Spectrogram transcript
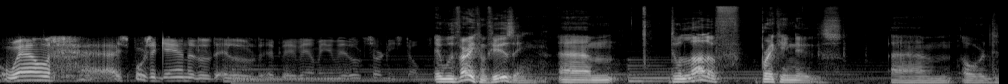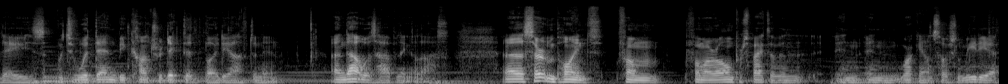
Well, I suppose again, it'll, it'll, it'll I mean, it'll certainly stop. It was very confusing. Um, there were a lot of breaking news um, over the days, which would then be contradicted by the afternoon, and that was happening a lot. And at a certain point, from from our own perspective in, in, in working on social media,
